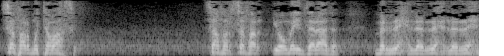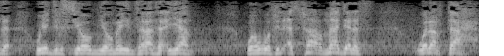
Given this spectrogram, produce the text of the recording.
سفر متواصل. سفر سفر يومين ثلاثة. من رحلة لرحلة لرحلة ويجلس يوم يومين ثلاثة أيام. وهو في الأسفار ما جلس ولا ارتاح.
